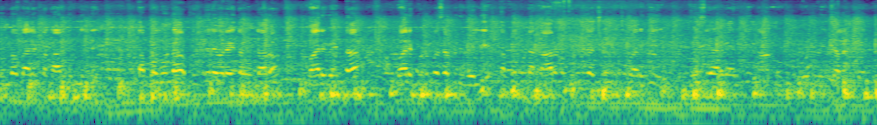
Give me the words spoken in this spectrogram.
రెండో బ్యాలెట్లో కారు గుర్తుంది. వారి వెంట వారి కుటుంబ సభ్యులు వెళ్ళి తప్పకుండా కారును పూర్తిగా చూపించి వారికి కేసీఆర్ గారికి నాకు ఓటు వేయించాలని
